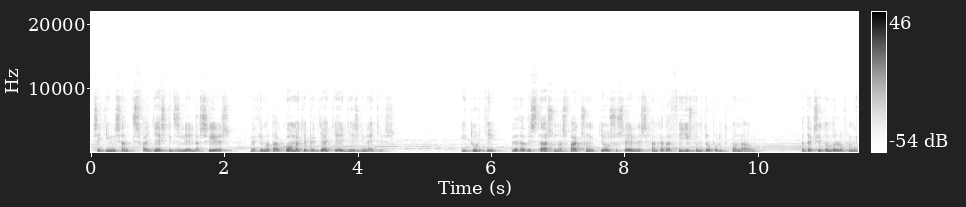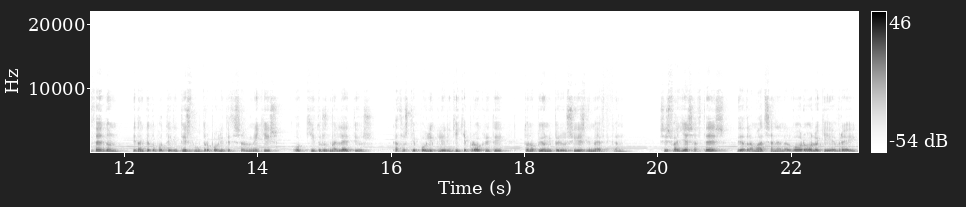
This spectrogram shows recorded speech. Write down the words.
ξεκίνησαν τις σφαγέ και τις λαιλασίες, με θύματα ακόμα και παιδιά και έγκυες γυναίκες. Οι Τούρκοι δεν θα διστάσουν να σφάξουν και όσους Έλληνες είχαν καταφύγει στο Μητροπολιτικό Ναό. Μεταξύ των δολοφονηθέντων ήταν και το ποτηρητής του Μητροπολίτη Θεσσαλονίκης, ο Κίτρους Μελέτιος, καθώς και πολλοί κληρικοί και πρόκριτοι, των οποίων οι περιουσίες δημεύτηκαν. Στις σφαγέ αυτές διαδραμάτισαν ενεργό ρόλο και οι Εβραίοι,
